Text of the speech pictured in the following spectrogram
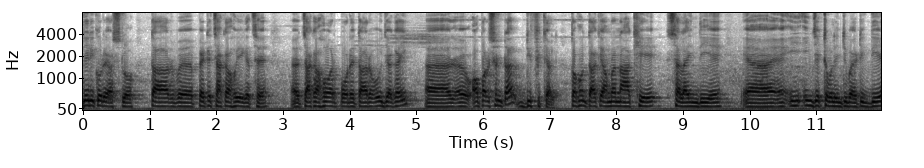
দেরি করে আসলো, তার পেটে চাকা হয়ে গেছে চাকা হওয়ার পরে তার ওই জায়গায় অপারেশনটা ডিফিকাল্ট তখন তাকে আমরা না খেয়ে স্যালাইন দিয়ে ইনজেক্টেবল অ্যান্টিবায়োটিক দিয়ে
